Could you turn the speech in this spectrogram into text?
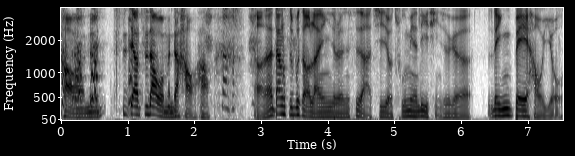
好，你是要知道我们的好好。啊，那当时不少蓝营的人士啊，其实有出面力挺这个拎杯好友，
